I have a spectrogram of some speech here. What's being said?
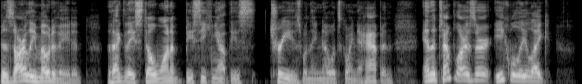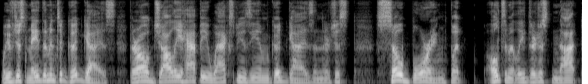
bizarrely motivated. The fact that they still want to be seeking out these trees when they know what's going to happen. And the Templars are equally like, we've just made them into good guys. They're all jolly, happy wax museum good guys, and they're just so boring, but ultimately they're just not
